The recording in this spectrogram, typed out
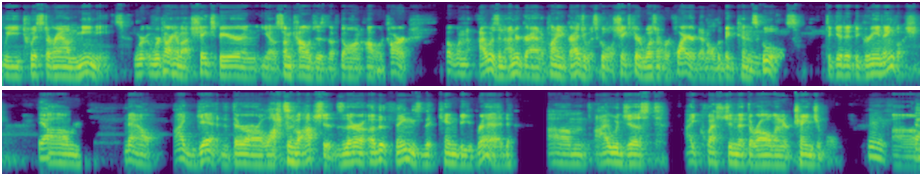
we twist around meanings we're, we're talking about shakespeare and you know some colleges have gone a la carte but when i was an undergrad applying to graduate school shakespeare wasn't required at all the big 10 mm. schools to get a degree in english yeah um, now i get that there are lots of options. There are other things that can be read. Um, i would just i question that they're all interchangeable. Mm, um, yeah.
